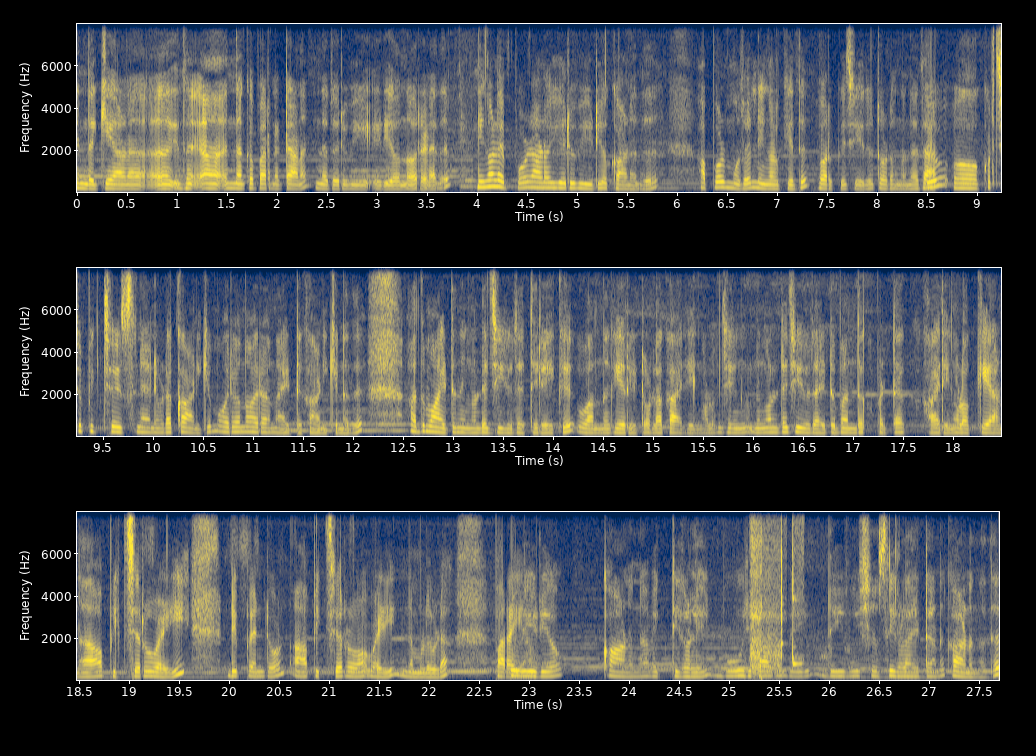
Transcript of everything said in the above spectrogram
എന്തൊക്കെയാണ് ഇത് എന്നൊക്കെ പറഞ്ഞിട്ടാണ് ഇന്നത്തെ ഒരു വീഡിയോ എന്ന് പറയുന്നത് നിങ്ങൾ എപ്പോഴാണോ ഈ ഒരു വീഡിയോ കാണുന്നത് അപ്പോൾ മുതൽ നിങ്ങൾക്കിത് വർക്ക് ചെയ്ത് തുടങ്ങുന്നത്. കുറച്ച് പിക്ചേഴ്സ് ഞാനിവിടെ കാണിക്കും ഓരോന്നോരോന്നായിട്ട് കാണിക്കുന്നത്. അതുമായിട്ട് നിങ്ങളുടെ ജീവിതത്തിലേക്ക് വന്നു കയറിയിട്ടുള്ള കാര്യങ്ങളും നിങ്ങളുടെ ജീവിതമായിട്ട് ബന്ധപ്പെട്ട കാര്യങ്ങളൊക്കെയാണ് ആ പിക്ചർ വഴി ഡിപ്പെൻഡ് ഓൺ ആ പിക്ചർ വഴി നമ്മളിവിടെ പറയും വീഡിയോ കാണുന്ന വ്യക്തികളിൽ ഭൂരിഭാഗം പേരും ദൈവവിശ്വാസികളായിട്ടാണ് കാണുന്നത്.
